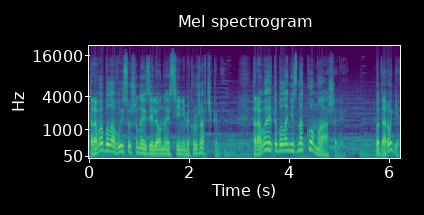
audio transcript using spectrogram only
Трава была высушенная зеленая с синими кружавчиками. Трава эта была незнакома Ашере. По дороге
